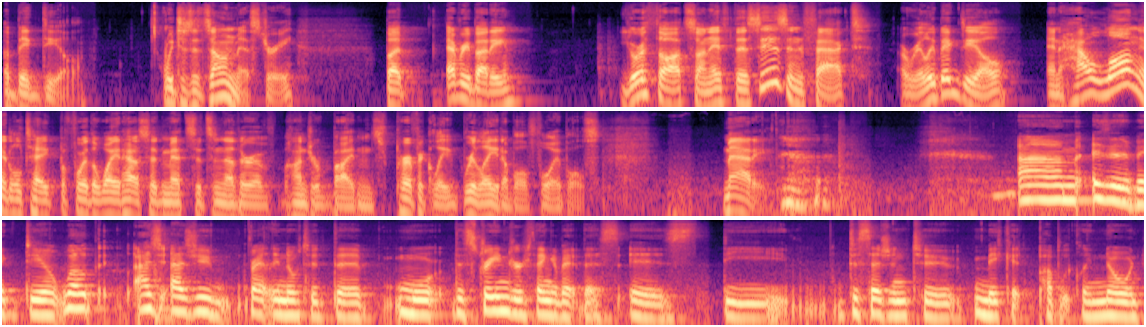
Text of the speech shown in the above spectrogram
a big deal, which is its own mystery. But everybody, your thoughts on if this is in fact a really big deal and how long it'll take before the White House admits it's another of Hunter Biden's perfectly relatable foibles. Maddie. Um, is it a big deal? Well, as as you rightly noted, the more the stranger thing about this is the decision to make it publicly known.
